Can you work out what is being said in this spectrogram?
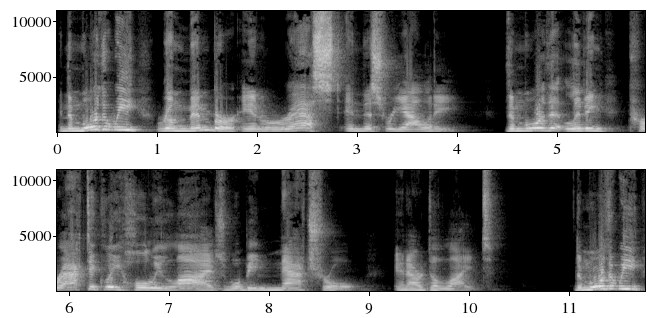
And the more that we remember and rest in this reality, the more that living practically holy lives will be natural in our delight. The more that we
